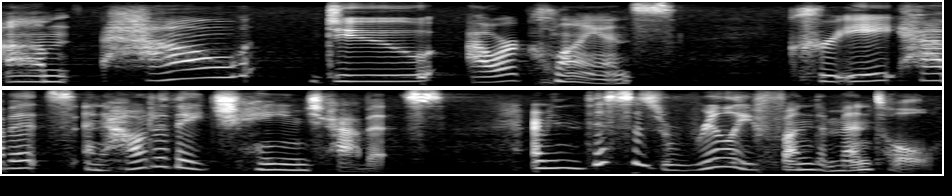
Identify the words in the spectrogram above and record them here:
Um, how do our clients create habits and how do they change habits? I mean, this is really fundamental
